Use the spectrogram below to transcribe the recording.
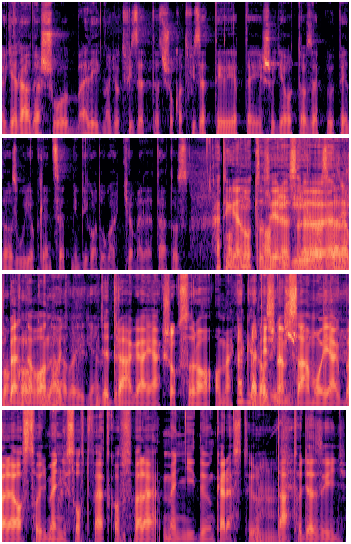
ugye ráadásul elég nagyot fizetted, sokat fizettél érte, és ugye ott az Apple például az újabb rendszert mindig adogatja vele. Tehát az, hát igen, amíg, ott azért ez, él, az ez is van benne van, hogy igen. ide drágálják sokszor a, a hát és nem is. számolják bele azt, hogy mennyi szoftvert kapsz vele, mennyi időn keresztül. Uh-huh. Tehát, hogy ez így...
